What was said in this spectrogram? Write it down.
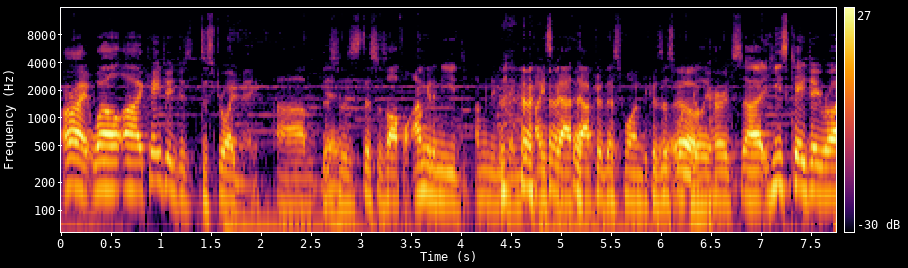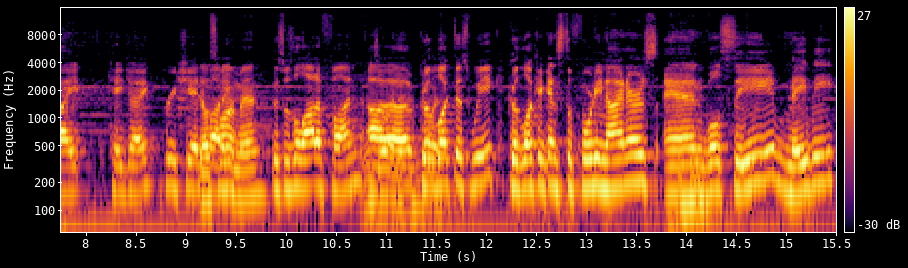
All right. Well, uh, KJ just destroyed me. Um, this Yeah. was this was awful. I'm gonna need I'm gonna need an ice bath after this one because this one Yeah. really hurts. Uh, he's KJ Wright. KJ, appreciate it, That was buddy. fun, man. This was a lot of fun. Enjoyed Uh, it, good luck this week. Good luck against the 49ers, and we'll see maybe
